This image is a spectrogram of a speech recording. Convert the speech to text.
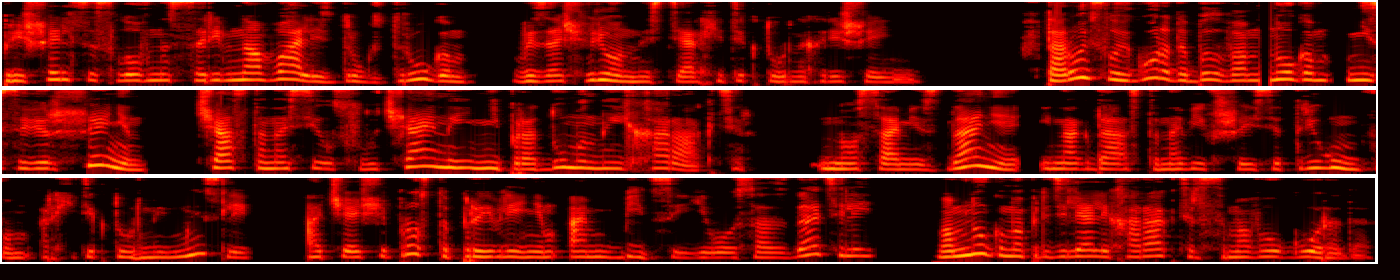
Пришельцы словно соревновались друг с другом в изощренности архитектурных решений. Второй слой города был во многом несовершенен, часто носил случайный, непродуманный характер. Но сами здания, иногда становившиеся триумфом архитектурной мысли, а чаще просто проявлением амбиций его создателей, во многом определяли характер самого города,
